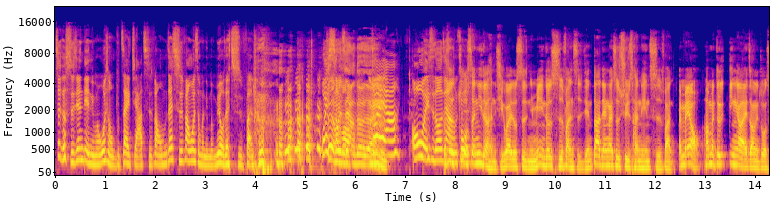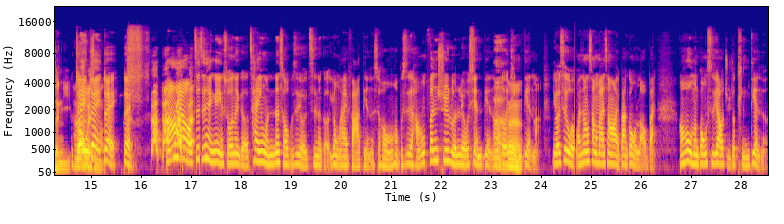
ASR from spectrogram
这个时间点你们为什么不在家吃饭？我们在吃饭，为什么你们没有在吃饭？为什么这？样，对不对？对啊，always 都这样子。做生意的很奇怪，就是你明明就是吃饭时间，大家应该是去餐厅吃饭，哎，没有，他们就是硬要来找你做生意，对对。对对。然后还有之之前跟你说那个蔡英文那时候不是有一次那个用爱发电的时候，然后不是好像分区轮流限电，然后都会停嗯电嘛。有一次我晚上上班上到一半，跟我老板，然后我们公司药局就停电了，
